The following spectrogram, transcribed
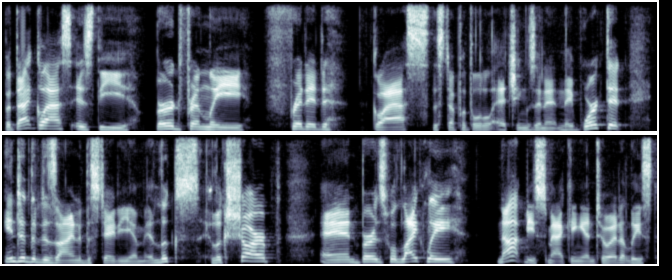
but that glass is the bird friendly fritted glass, the stuff with the little etchings in it, and they've worked it into the design of the stadium. It looks it looks sharp, and birds will likely not be smacking into it, at least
